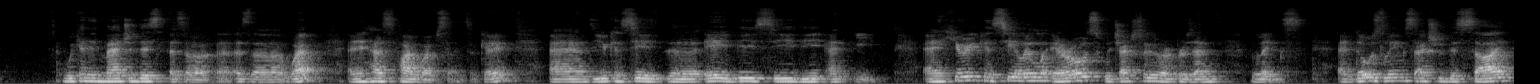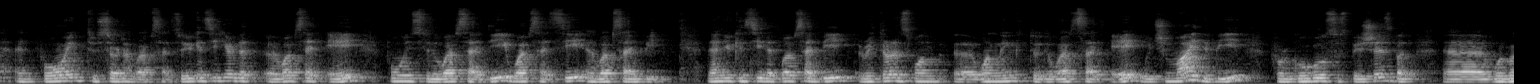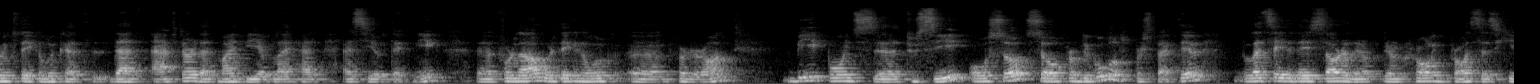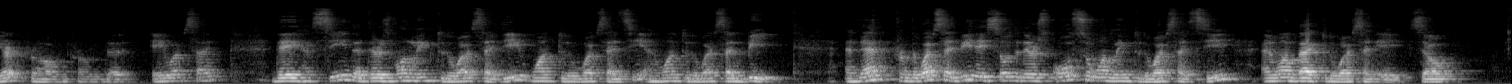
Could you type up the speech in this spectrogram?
we can imagine this as a as a web and it has five websites okay? And you can see the A B C D and E. And here you can see little arrows which actually represent links and those links actually decide and point to certain websites. So you can see here that uh, website A points to the website D, website C, and website B. Then you can see that website B returns one, uh, one link to the website A, which might be for Google suspicious, but uh, we're going to take a look at that after. That might be a black hat SEO technique. Uh, for now, we're taking a look uh, further on. B points uh, to C also. So from the Google perspective, let's say that they started their, their crawling process here from, from the A website. They have seen that there's one link to the website D, one to the website C, and one to the website B. And then from the website B, they saw that there's also one link to the website C and one back to the website A. So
